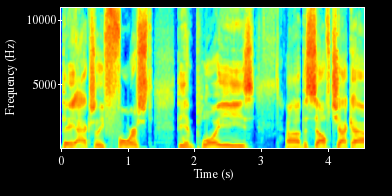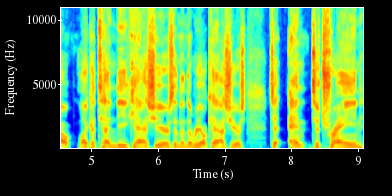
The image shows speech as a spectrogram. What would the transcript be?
They actually forced the employees uh, the self checkout, like attendee cashiers, and then the real cashiers to en- to train,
